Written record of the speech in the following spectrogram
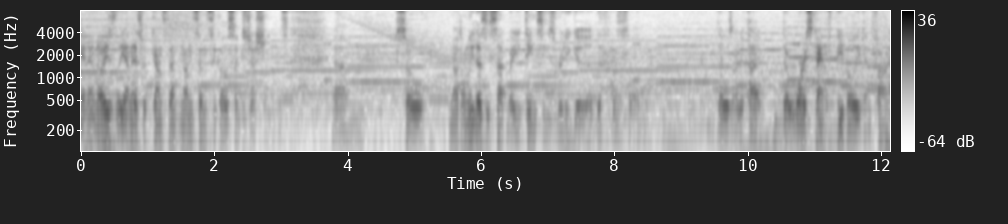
and annoys Leonis with constant nonsensical suggestions. Um, so, not only does he suck, but he thinks he's really good. So, those are the type, the worst kind of people you can find.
